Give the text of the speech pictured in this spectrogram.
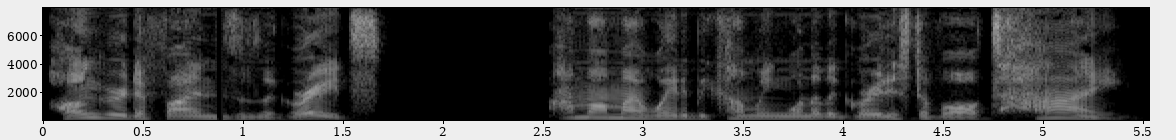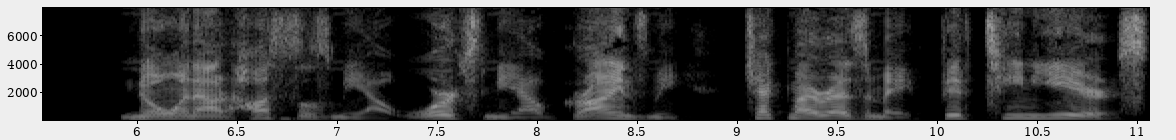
Hunger defines the greats. I'm on my way to becoming one of the greatest of all time. No one out hustles me, outworks me, outgrinds me. Check my resume. 15 years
